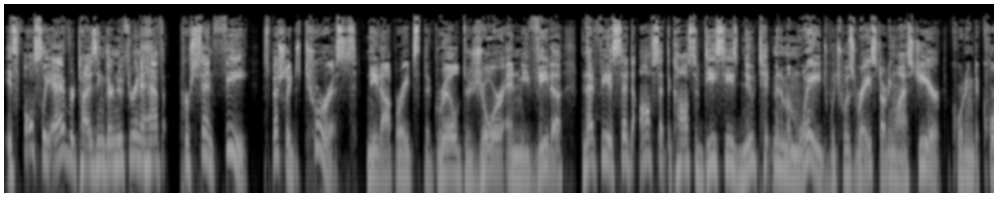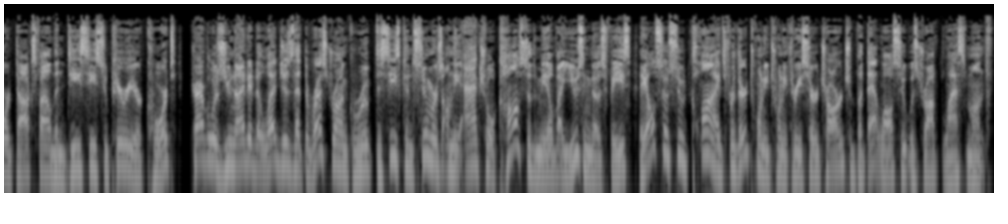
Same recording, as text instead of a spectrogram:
is falsely advertising their new 3.5% fee especially to tourists. Knead operates the Grill, Du Jour, and Mi Vida, and that fee is said to offset the cost of DC's new tip minimum wage, which was raised starting last year. According to court docs filed in DC Superior Court, Travelers United alleges that the restaurant group deceives consumers on the actual cost of the meal by using those fees. They also sued Clyde's for their 2023 surcharge, but that lawsuit was dropped last month.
